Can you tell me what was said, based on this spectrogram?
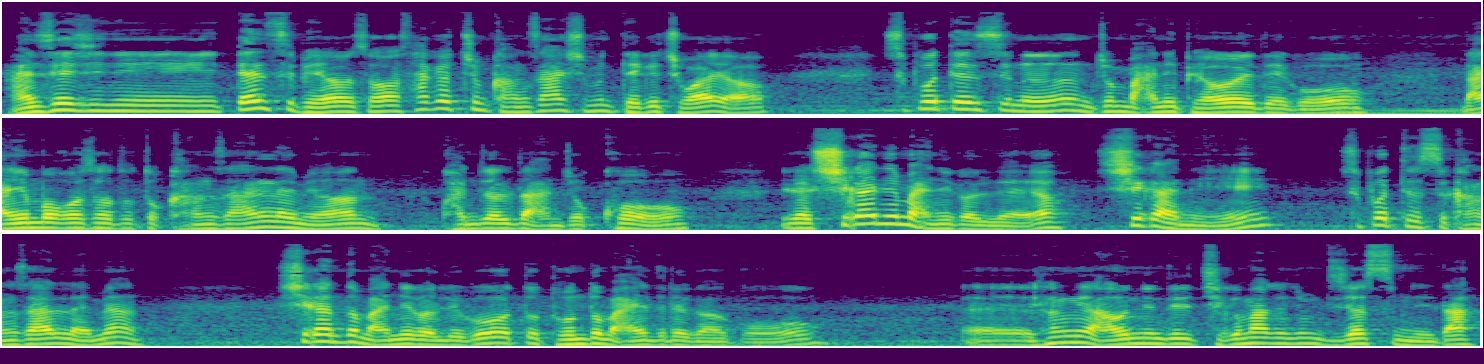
안세진이 댄스 배워서 사교춤 강사하시면 되게 좋아요. 스포 댄스는 좀 많이 배워야 되고 나이 먹어서도 또 강사하려면 관절도 안 좋고 시간이 많이 걸려요. 시간이 스포 댄스 강사하려면 시간도 많이 걸리고 또 돈도 많이 들어가고 에, 형님 아우님들이 지금 하기 좀 늦었습니다.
